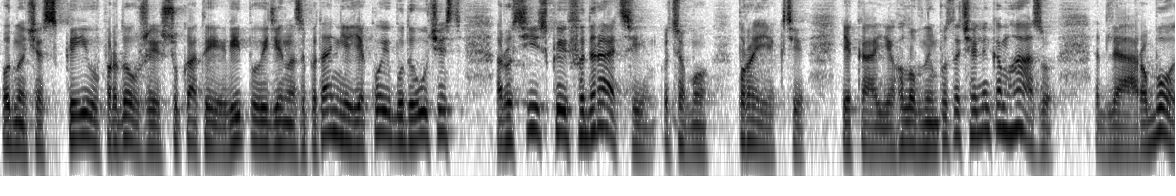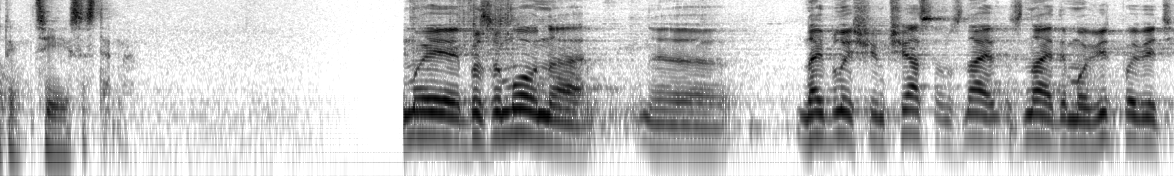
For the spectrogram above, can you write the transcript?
Водночас Київ продовжує шукати відповіді на запитання, якою буде участь Російської Федерації у цьому проєкті, яка є головним постачальником газу для роботи цієї системи. Ми безумовно е, найближчим часом знай- знайдемо відповідь,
